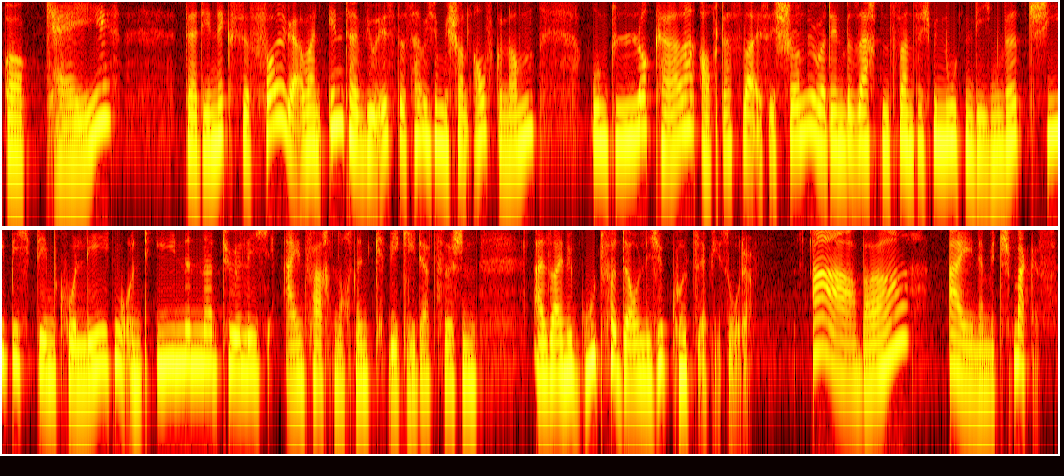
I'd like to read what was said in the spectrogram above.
Okay, da die nächste Folge aber ein Interview ist, das habe ich nämlich schon aufgenommen und locker, auch das weiß ich schon, über den besagten 20 Minuten liegen wird, schiebe ich dem Kollegen und Ihnen natürlich einfach noch einen Quickie dazwischen. Also eine gut verdauliche Kurzepisode. Aber eine mit Schmackes,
